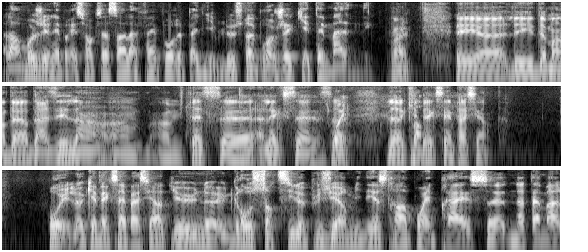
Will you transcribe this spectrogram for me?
Alors moi, j'ai l'impression que ça sent la fin pour le panier bleu. C'est un projet qui était mal né. Ouais. Et euh, les demandeurs d'asile en, en, vitesse, euh, Alex, euh, le Québec s'impatiente. Oui, le Québec s'impatiente. Il y a eu une, grosse sortie, là, plusieurs ministres en point de presse, euh, notamment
